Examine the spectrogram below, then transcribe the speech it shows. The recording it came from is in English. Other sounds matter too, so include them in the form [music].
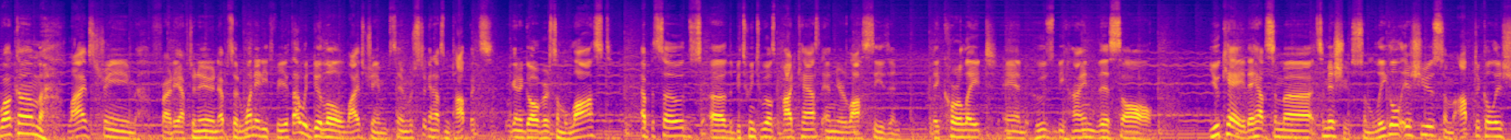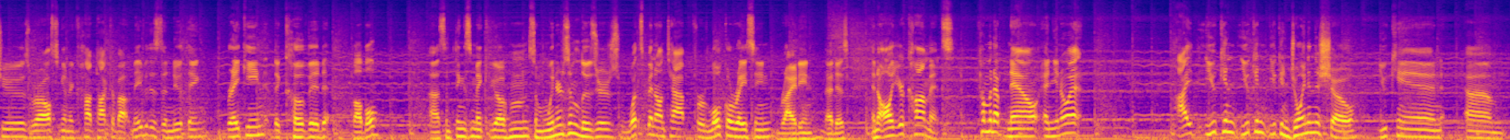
Welcome, live stream Friday afternoon, episode 183. I thought we'd do a little live stream, and we're still gonna have some topics. We're gonna go over some lost episodes of the Between Two Wheels podcast and your lost season. They correlate, and who's behind this all. UK, they have some uh, some issues, some legal issues, some optical issues. We're also going to talk about maybe this is a new thing, breaking the COVID bubble. Uh, some things to make you go, hmm, some winners and losers, what's been on tap for local racing, riding, that is, and all your comments coming up now. And you know what? I you can you can you can join in the show. You can um,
